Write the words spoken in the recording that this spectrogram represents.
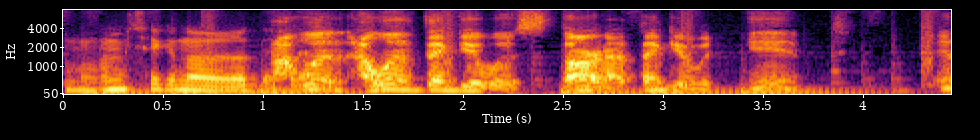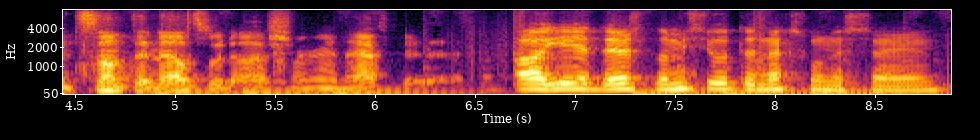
Let me take another look. I wouldn't. I wouldn't think it would start. I think it would end, and something else would usher in after that. Oh yeah, there's. Let me see what the next one is saying.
